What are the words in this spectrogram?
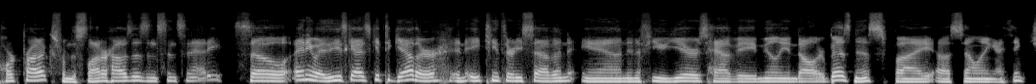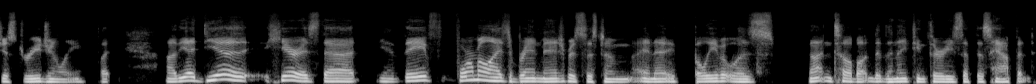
pork products from the slaughterhouses in Cincinnati. So, anyway, these guys get together in 1837 and in a few years have a million dollar business by uh, selling, I think, just regionally. But uh, the idea here is that you know, they've formalized a brand management system, and I believe it was not until about the 1930s that this happened.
